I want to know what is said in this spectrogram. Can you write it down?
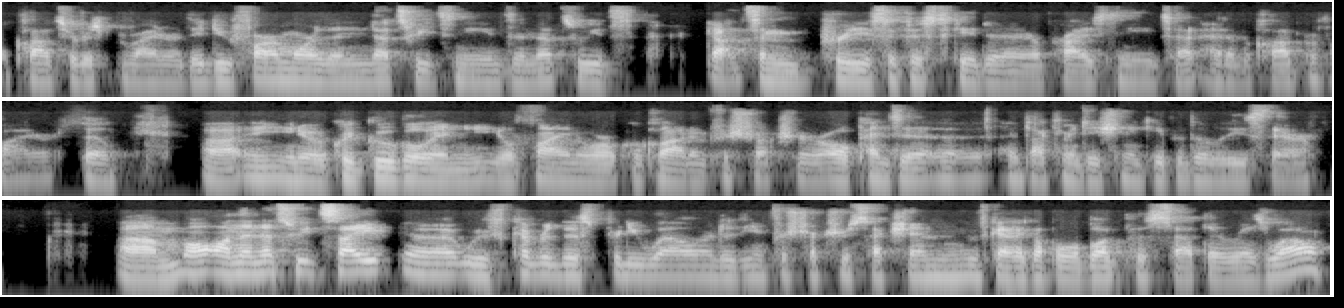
a cloud service provider. They do far more than NetSuite's needs, and NetSuite's got some pretty sophisticated enterprise needs out of a cloud provider. So, uh, you know, a quick Google and you'll find Oracle Cloud Infrastructure, all kinds of uh, documentation and capabilities there. Um, on the NetSuite site, uh, we've covered this pretty well under the infrastructure section. We've got a couple of blog posts out there as well.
